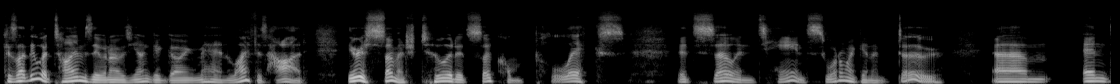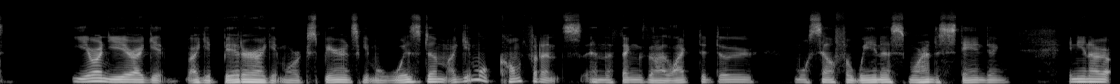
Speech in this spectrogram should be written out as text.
Because like there were times there when I was younger going, man, life is hard. There is so much to it. It's so complex. It's so intense. What am I gonna do? Um, and year on year I get I get better, I get more experience, I get more wisdom, I get more confidence in the things that I like to do, more self-awareness, more understanding. And you know,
